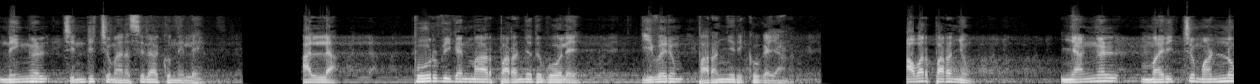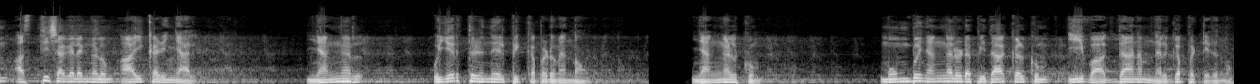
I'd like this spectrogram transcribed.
നിങ്ങൾ ചിന്തിച്ചു മനസ്സിലാക്കുന്നില്ലേ? അല്ല പൂർവികന്മാർ പറഞ്ഞതുപോലെ ഇവരും പറഞ്ഞിരിക്കുകയാണ്. അവർ പറഞ്ഞു ഞങ്ങൾ മരിച്ചു മണ്ണും അസ്ഥിശകലങ്ങളും ആയിക്കഴിഞ്ഞാൽ ഞങ്ങൾ ഉയർത്തെഴുന്നേൽപ്പിക്കപ്പെടുമെന്നോ? ഞങ്ങൾക്കും മുമ്പ് ഞങ്ങളുടെ പിതാക്കൾക്കും ഈ വാഗ്ദാനം നൽകപ്പെട്ടിരുന്നു.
